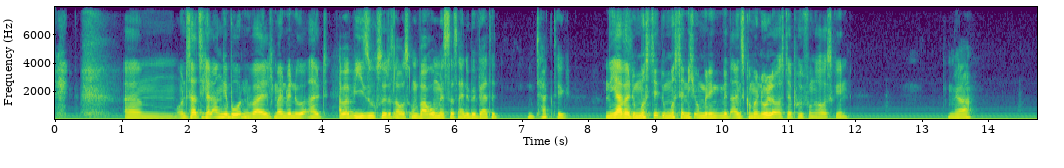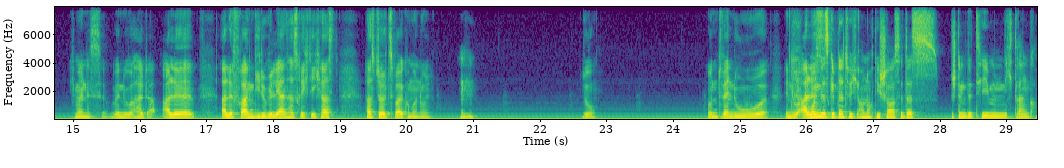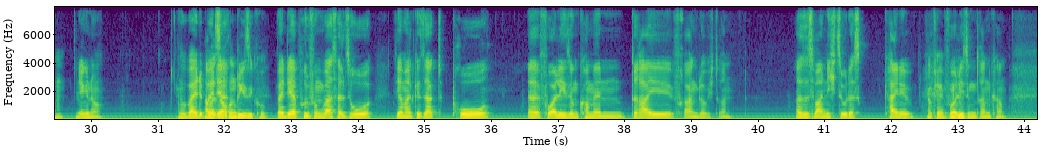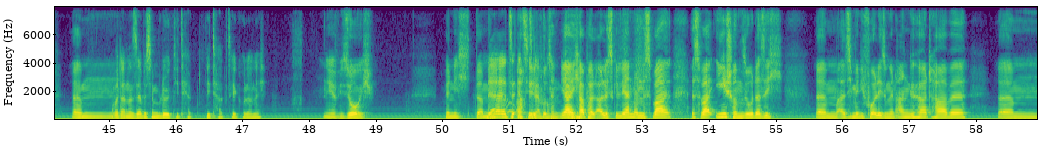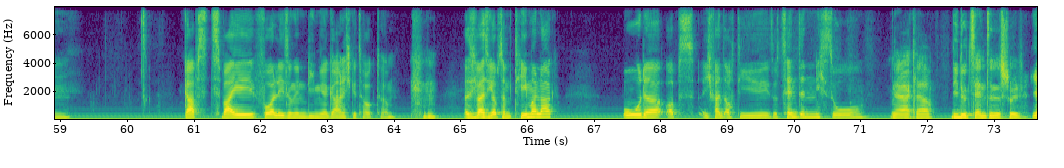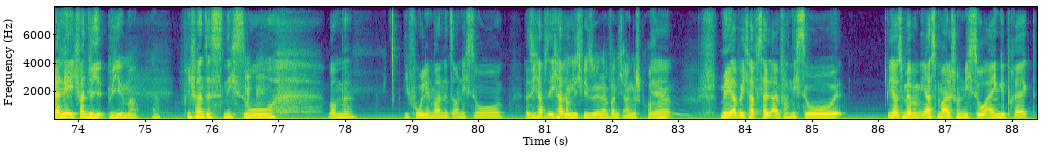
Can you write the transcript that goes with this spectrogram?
Ähm, und es hat sich halt angeboten, weil ich meine, wenn du halt, Aber wie suchst du das aus? Und warum ist das eine bewährte Taktik? Naja, weil du musst, ja- du musst ja nicht unbedingt mit 1,0 aus der Prüfung rausgehen. Ja. Ich meine, es- wenn du halt alle, alle Fragen, die du gelernt hast, richtig hast, hast du halt 2,0. Mhm. So. Und wenn du, wenn du alles. Und es gibt natürlich auch noch die Chance, dass bestimmte Themen nicht drankommen. ja, genau. Wobei Aber bei ist der, auch ein Risiko. bei der Prüfung war es halt so, die haben halt gesagt, pro äh, Vorlesung kommen drei Fragen, glaube ich, dran. Also es war nicht so, dass keine Okay. Vorlesung dran kam. Ähm. Aber dann ist ja ein bisschen blöd, die, die Taktik, oder nicht? Nee, wieso? Ich. Wenn ich damit. Ja, erzähl- erzähl 80%, einfach. ja, ich Mhm. habe halt alles gelernt und es war, es war eh schon so, dass ich, ähm, als ich mir die Vorlesungen angehört habe, ähm, gab es zwei Vorlesungen, die mir gar nicht getaugt haben. Also ich weiß nicht, ob es am Thema lag oder ob es. Ich fand auch die Dozentin nicht so. ja, klar. Die Dozentin ist schuld. Ja, nee, ich fand es. Wie, wie immer. Ja? Ich fand es nicht so Bombe. Die Folien waren jetzt auch nicht so. Also ich habe ich habe Haben dich visuell einfach nicht angesprochen. ja. Nee, aber ich habe es halt einfach nicht so ich habe es mir beim ersten Mal schon nicht so eingeprägt.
